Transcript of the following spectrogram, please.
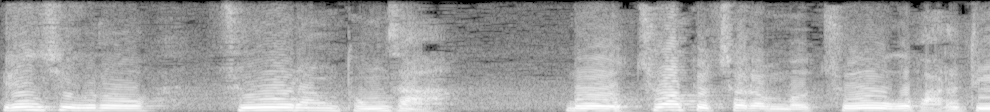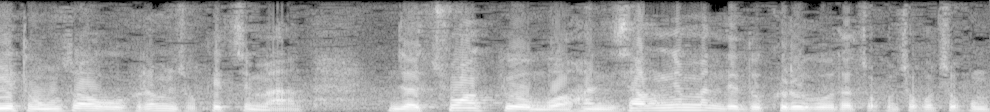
이런 식으로 주어랑 동사, 뭐 중학교처럼 뭐 주어고 바로 뒤에 동사 오고 그러면 좋겠지만 이제 중학교 뭐 한 2, 3학년만 돼도 그러고보다 조금 조금 조금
